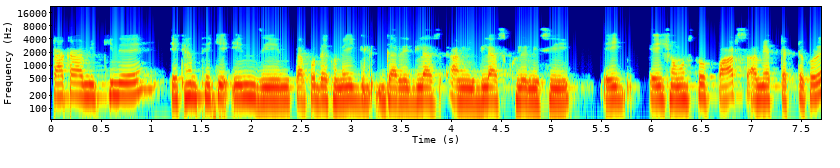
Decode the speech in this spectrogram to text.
টাকা আমি কিনে এখান থেকে ইঞ্জিন, তারপর দেখুন এই গাড়ির গ্লাস, আমি গ্লাস খুলে নিছি। এই এই সমস্ত পার্টস আমি একটা একটা করে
